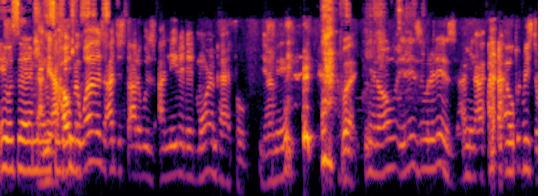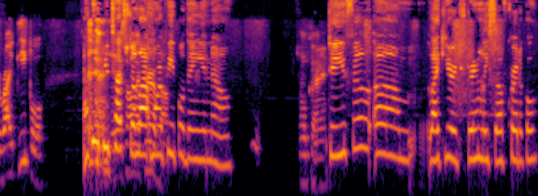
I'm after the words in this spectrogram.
it was an amazing. I mean, I hope it was. I just thought it was. I needed it more impactful. You know what I mean? but you know, it is what it is. I mean, I, I hope it reached the right people. I think you touched a lot more about. people than you know. Okay. Do you feel um like you're extremely self critical?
